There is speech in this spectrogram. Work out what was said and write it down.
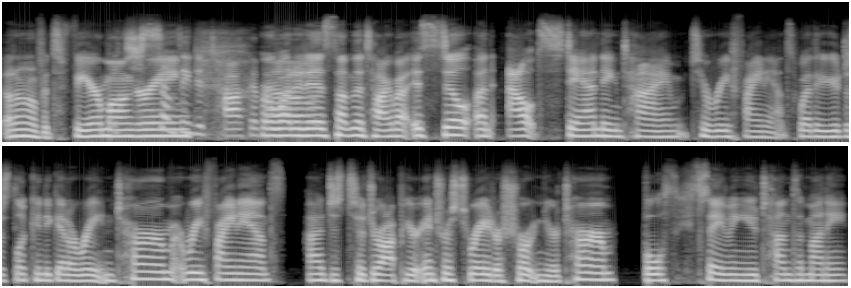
I don't know if it's fear mongering something to talk about. or what it is, something to talk about. It's still an outstanding time to refinance, whether you're just looking to get a rate and term refinance, uh, just to drop your interest rate or shorten your term, both saving you tons of money.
